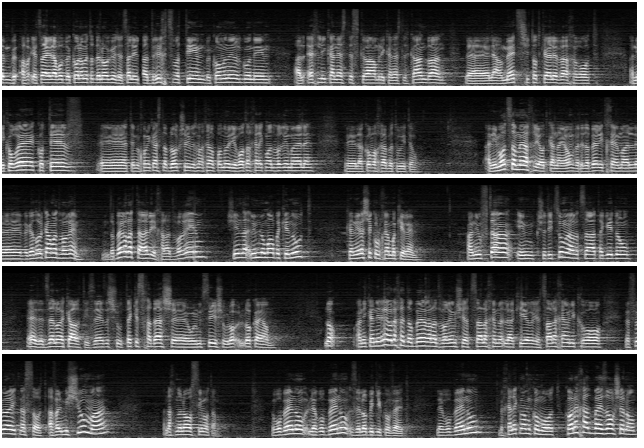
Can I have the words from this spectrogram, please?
יצא לי לעבוד בכל המתודולוגיות, יצא לי להדריך צוותים בכל מיני ארגונים, על איך להיכנס לסקראם, להיכנס לקנבן, לאמץ שיטות כאלה ואחרות. אני קורא, כותב, אה, אתם יכולים להיכנס לבלוג שלי בזמנכם הפנוי, לראות על חלק מהדברים האלה, אה, לעקוב אחריה בטוויטר. אני מאוד שמח להיות כאן היום ולדבר איתכם על, אה, בגדול, כמה דברים. נדבר על התהליך, על הדברים שאם לומר בכנות, כנראה שכולכם מכירים. אני אופתע אם כשתצאו מההרצאה תגידו, את זה לא הכרתי, זה איזשהו טקס חדש שהוא המציא שהוא לא, לא קיים. לא, אני כנראה הולך לדבר על הדברים שיצא לכם להכיר, יצא לכם לקרוא, ואפילו להתנסות, אבל משום מה, אנחנו לא עושים אותם. לרובנו, לרובנו זה לא בדיוק עובד. לרובנו, בחלק מהמקומות, כל אחד באזור שלו,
